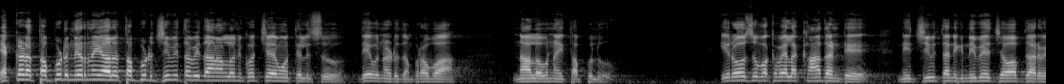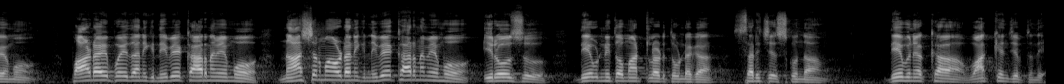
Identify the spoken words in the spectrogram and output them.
ఎక్కడ తప్పుడు నిర్ణయాలు తప్పుడు జీవిత విధానంలోనికి వచ్చామో తెలుసు. దేవుని అడుగుదాం ప్రభా నాలో ఉన్నాయి తప్పులు. ఈరోజు ఒకవేళ కాదంటే నీ జీవితానికి నీవే జవాబుదారువేమో. పాడైపోయేదానికి నీవే కారణమేమో నాశనం అవడానికి నీవే కారణమేమో ఈరోజు దేవుడు నీతో మాట్లాడుతుండగా సరి చేసుకుందాం. దేవుని యొక్క వాక్యం చెప్తుంది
